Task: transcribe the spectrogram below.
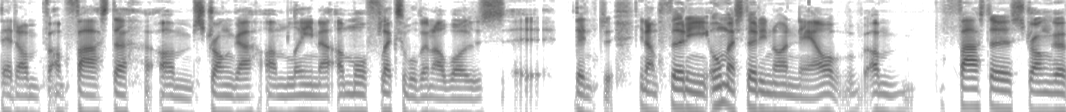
that I'm I'm faster, I'm stronger, I'm leaner, I'm more flexible than I was. Uh, then you know, I'm thirty, almost thirty nine now. I'm faster, stronger,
